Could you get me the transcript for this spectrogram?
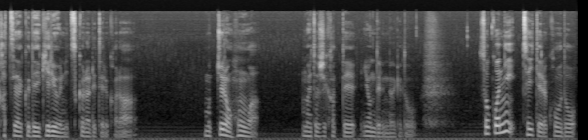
活躍できるように作られてるからもちろん本は毎年買って読んでるんだけどそこについてるコード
